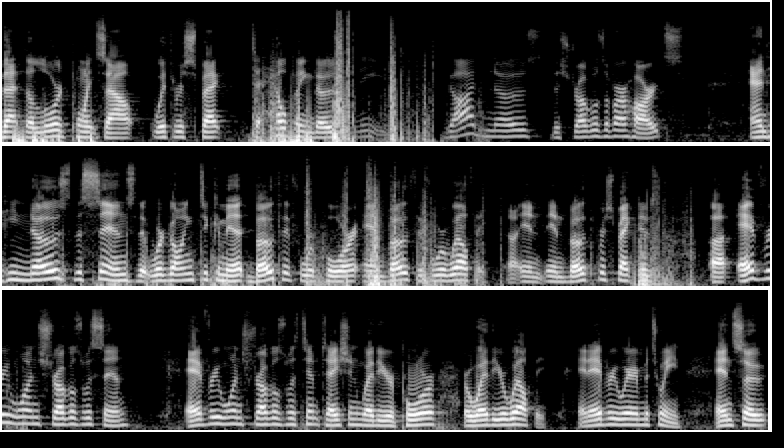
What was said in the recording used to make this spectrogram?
that the Lord points out with respect to helping those in need. God knows the struggles of our hearts, and He knows the sins that we're going to commit, both if we're poor and both if we're wealthy. Uh, in, in both perspectives, uh, everyone struggles with sin. Everyone struggles with temptation, whether you're poor or whether you're wealthy, and everywhere in between. And so,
